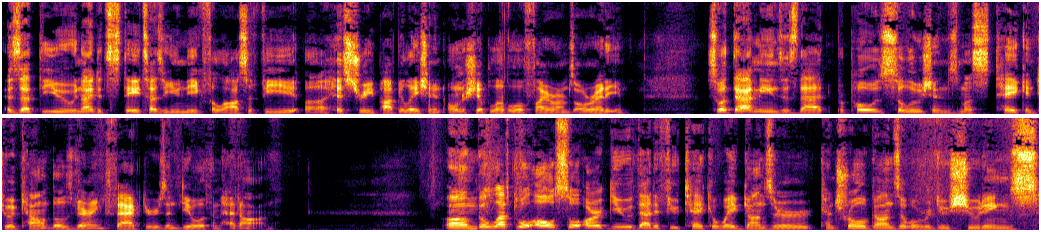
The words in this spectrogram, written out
is that the United States has a unique philosophy, uh, history, population, and ownership level of firearms already. So, what that means is that proposed solutions must take into account those varying factors and deal with them head on. Um, the left will also argue that if you take away guns or control guns, it will reduce shootings,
